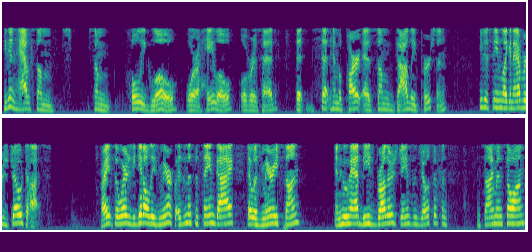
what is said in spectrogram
he didn't have some some holy glow or a halo over his head that set him apart as some godly person. He just seemed like an average Joe to us. Right? So where did he get all these miracles? Isn't this the same guy that was Mary's son? And who had these brothers, James and Joseph and, and Simon and so on?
